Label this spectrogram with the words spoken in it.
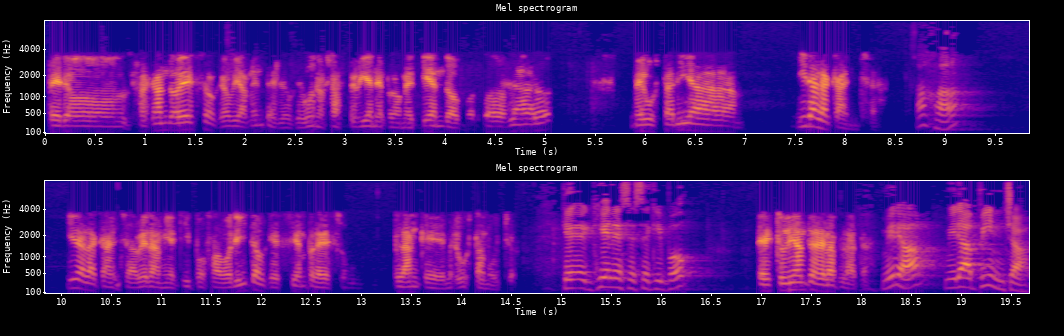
pero sacando eso, que obviamente es lo que uno ya se viene prometiendo por todos lados, me gustaría ir a la cancha. Ajá. Ir a la cancha a ver a mi equipo favorito, que siempre es un plan que me gusta mucho. ¿Qué, ¿Quién es ese equipo? Estudiantes de La Plata. Mira, mira, pincha.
